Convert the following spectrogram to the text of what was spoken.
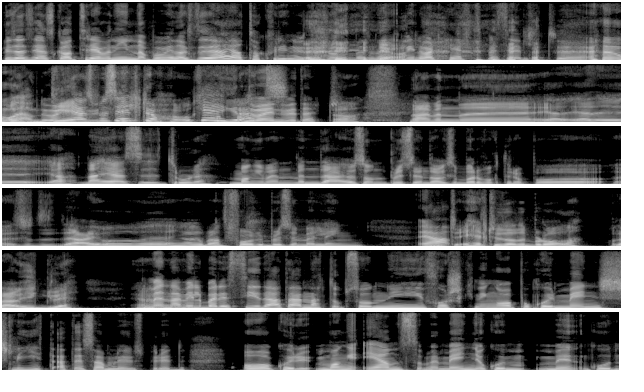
hvis jeg sier jeg skal ha tre venninner på middag, så ja, ja, takk for invitasjonen. Det ville vært helt spesielt. eh, Å oh, ja, det er spesielt, ja. Ok, Om du var invitert. Ja. Nei, men eh, jeg, jeg, Ja, nei, jeg tror det. Mange menn. Men det er jo sånn plutselig en dag som bare våkner opp og Så det er jo en gang iblant får du plutselig en melding Ja. helt ut av det blå, da. Og det er jo hyggelig. Men jeg vil bare si det at jeg nettopp så ny forskning på hvor menn sliter etter samlivsbrudd, og hvor mange ensomme menn, og hvor menn, hvor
